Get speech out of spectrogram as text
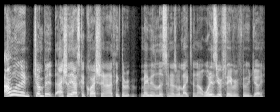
I want to jump in, actually ask a question. I think the maybe the listeners would like to know what is your favorite food, Joey?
